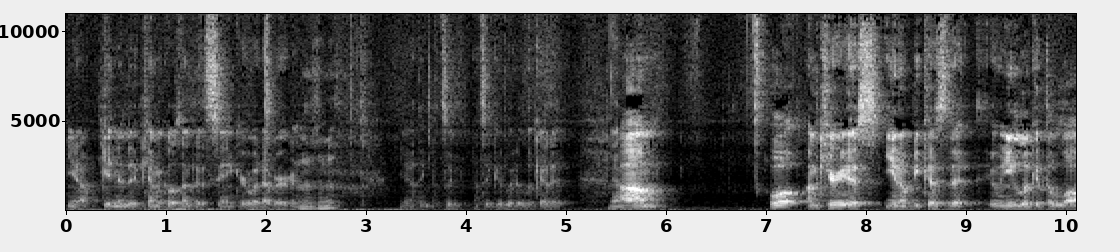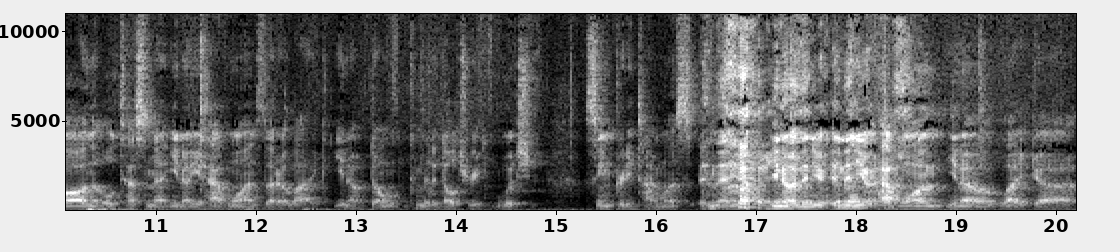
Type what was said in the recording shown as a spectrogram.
you know getting into the chemicals under the sink or whatever. Mm-hmm. Yeah, I think that's a that's a good way to look at it. Yeah. Um, well, I'm curious, you know, because the when you look at the law in the Old Testament, you know, you have ones that are like, you know, don't commit adultery, which seem pretty timeless, and then you know, and then you and, And then, then- you have one, you know, like. uh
